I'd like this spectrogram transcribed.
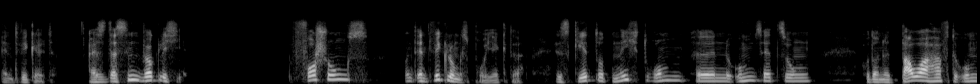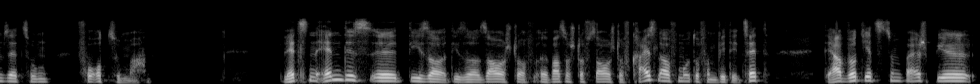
entwickelt. Also das sind wirklich Forschungs- und Entwicklungsprojekte. Es geht dort nicht darum, äh, eine Umsetzung oder eine dauerhafte Umsetzung vor Ort zu machen. Letzten Endes äh, dieser, dieser Sauerstoff, äh, Wasserstoff-Sauerstoff-Kreislaufmotor vom WTZ, der wird jetzt zum Beispiel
